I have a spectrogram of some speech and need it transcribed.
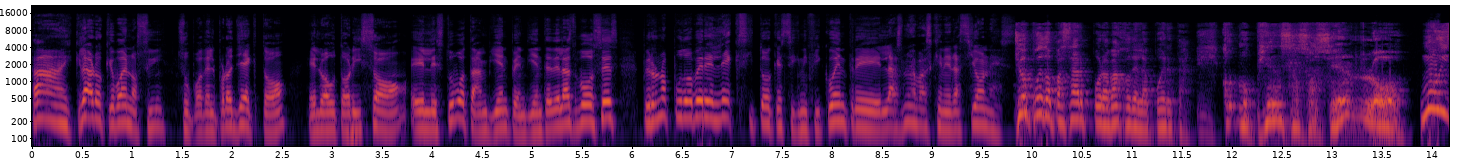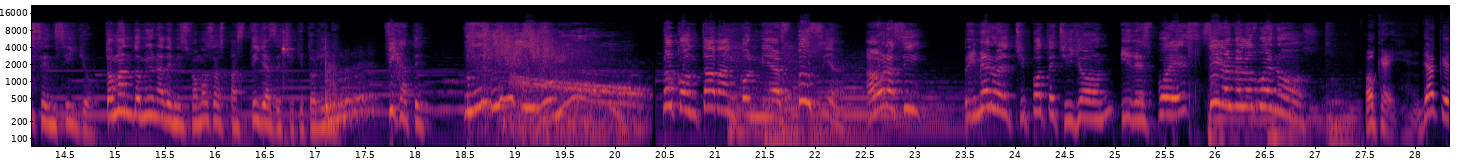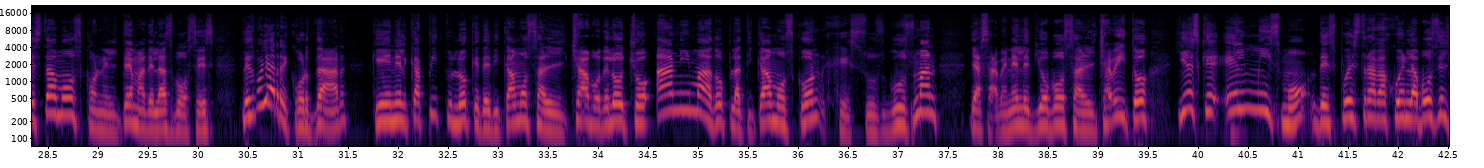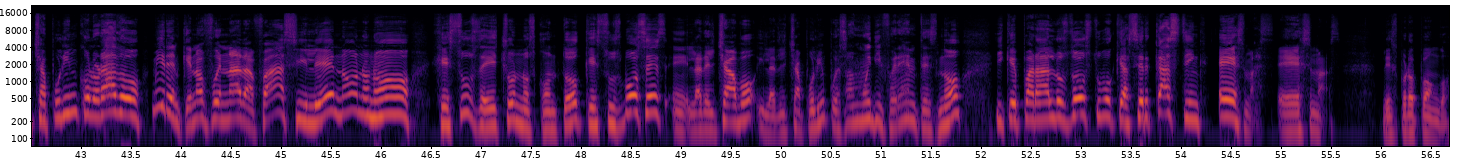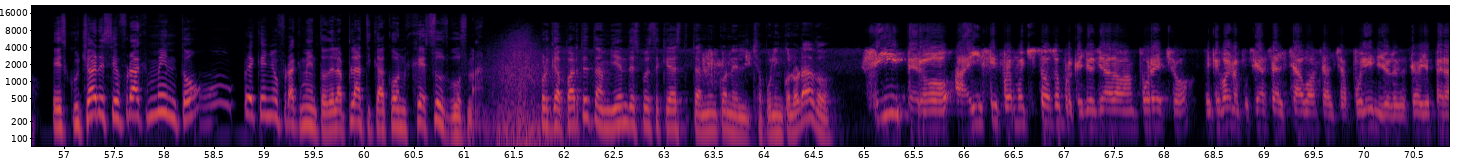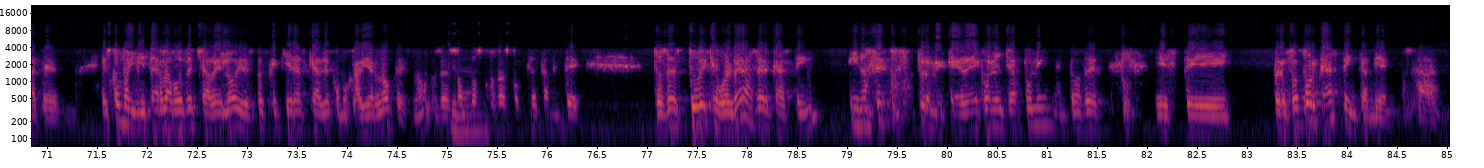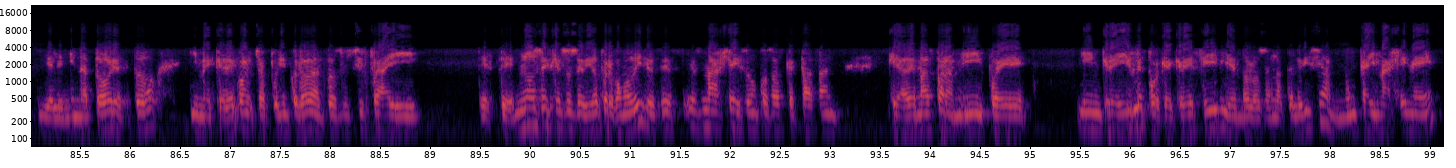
Ay, claro que bueno, sí, supo del proyecto, él lo autorizó, él estuvo también pendiente de las voces, pero no pudo ver el éxito que significó entre las nuevas generaciones. Yo puedo pasar por abajo de la puerta. ¿Y cómo piensas hacerlo? Muy sencillo, tomándome una de mis famosas pastillas de chiquitolina. Fíjate. No contaban con mi astucia. Ahora sí, primero el chipote chillón y después, síganme los buenos. Ok, ya que estamos con el tema de las voces, les voy a recordar que en el capítulo que dedicamos al Chavo del Ocho animado platicamos con Jesús Guzmán. Ya saben, él le dio voz al chavito y es que él mismo después trabajó en la voz del Chapulín Colorado. Miren que no fue nada fácil, ¿eh? No, no, no. Jesús de hecho nos contó que sus voces, eh, la del Chavo y la del Chapulín, pues son muy diferentes, ¿no? Y que para los dos tuvo que hacer casting. Es más, es más les propongo escuchar ese fragmento, un pequeño fragmento de la plática con Jesús Guzmán. Porque aparte también después te quedaste también con el Chapulín Colorado. Sí, pero ahí sí fue muy chistoso porque ellos ya daban por hecho de que, bueno, pues ya sea el chavo, hacia el Chapulín, y yo les decía, oye, espérate, es como imitar la voz de Chabelo y después que quieras que hable como Javier López, ¿no? O sea, son dos cosas completamente... Entonces tuve que volver a hacer casting y no sé cómo, pero me quedé con el Chapulín. Entonces, este pero fue por casting también, o sea, y eliminatorias y todo, y me quedé con el Chapulín Colorado, entonces sí fue ahí, este, no sé qué sucedió, pero como dices, es, es magia y son cosas que pasan, que además para mí fue increíble porque crecí viéndolos en la televisión, nunca imaginé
